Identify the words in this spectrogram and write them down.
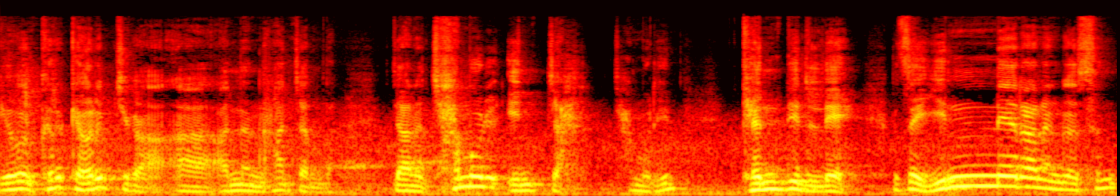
이건 그렇게 어렵지가 아, 않는 한자입니다. 자, 참을 인자, 참을인, 견딜래. 그래서 인내라는 것은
